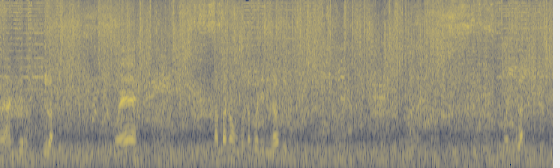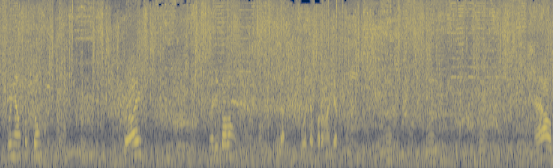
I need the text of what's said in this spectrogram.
Weh anjir, gila. Weh. Sabar dong, masa gua ditinggal sih? Wah gila, gua nyangkut dong. Guys, nggak ditolong. Oh gila, gua tak kurang ajar. Hmm, hmm, hmm. Help.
